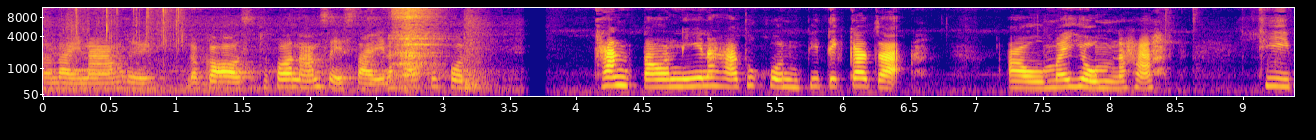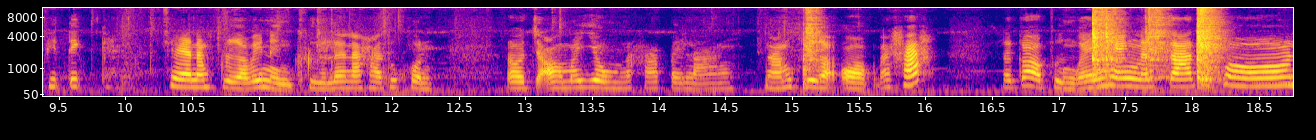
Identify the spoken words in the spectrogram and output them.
ละลายน้ำเลย แล้วก็เฉพาะน้ำใสๆนะคะ ทุกคน ขั้นตอนนี้นะคะ ทุกคนพี่ติ๊กก็จะเอามะยมนะคะ ที่พี่ติ๊กแช่น้ำเกลือไว้หนึ่งคืนแล้วนะคะ ทุกคนเราจะเอามะยมนะคะ ไปล้างน้ำเกลือออกนะคะ แล้วก็ผึ่งไว้ให้แห้งนะจ๊ะทุกคน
